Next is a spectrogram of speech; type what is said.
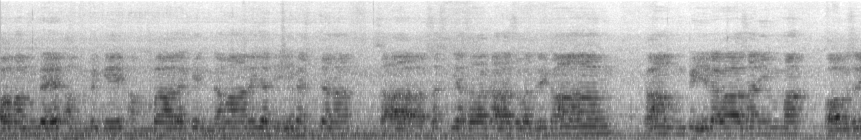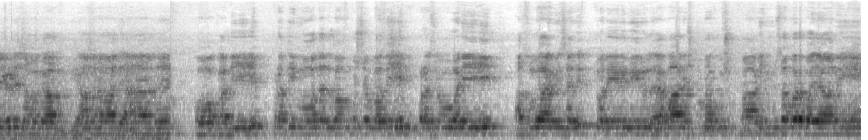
ॐ अम्बे अम्बिके अम्बालके नमानयति कश्चन सा सस्य सकः सुभद्रिकां कां पीलवासनिम् ॐ श्रीगणेशमकाभ्यां नमः ध्यानार्थे ओकदीः प्रतिमोदध्वं पुष्पवतीः प्रचोवरीः असुवाविशति त्वरेर्विरुधपारिष्टपुष्पाणिं समर्पयामि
